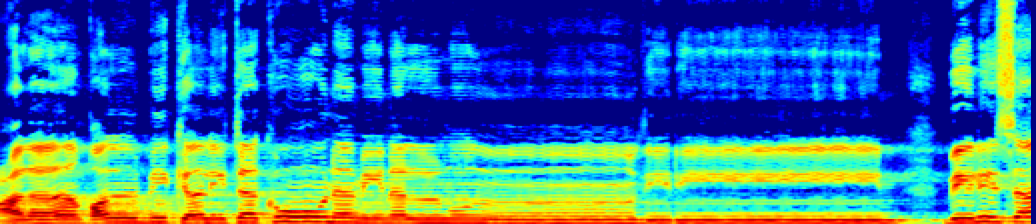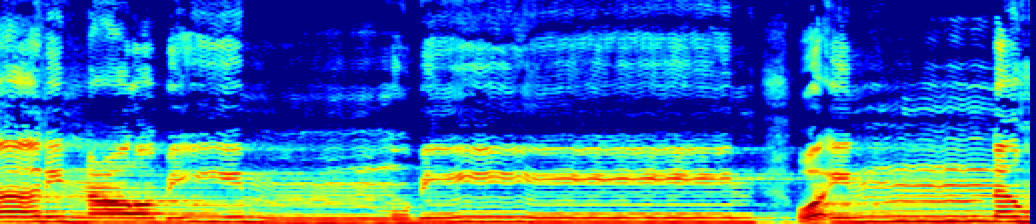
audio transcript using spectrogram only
على قلبك لتكون من المنذرين. بلسان عربي مبين. وإنه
